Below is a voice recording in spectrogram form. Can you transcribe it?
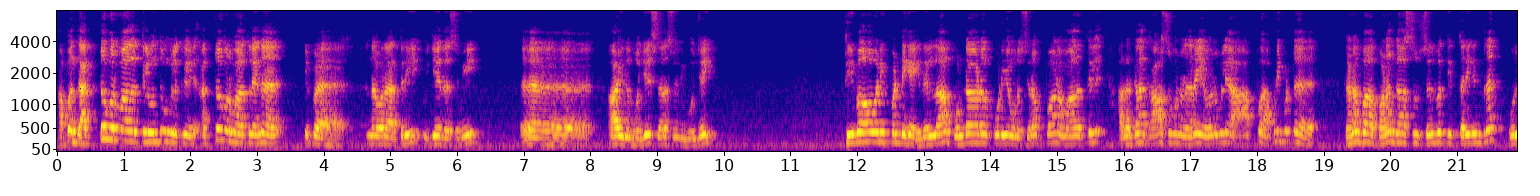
அப்ப இந்த அக்டோபர் மாதத்தில் வந்து உங்களுக்கு அக்டோபர் மாதத்துல என்ன இப்ப நவராத்திரி விஜயதசமி ஆயுத பூஜை சரஸ்வதி பூஜை தீபாவளி பண்டிகை இதெல்லாம் கொண்டாடக்கூடிய ஒரு சிறப்பான மாதத்தில் அதற்கெல்லாம் காசு பணம் நிறைய வேணும் இல்லையா? அப்போ அப்படிப்பட்ட கணம்பா பணம் காசு செல்வத்தை தருகின்ற ஒரு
